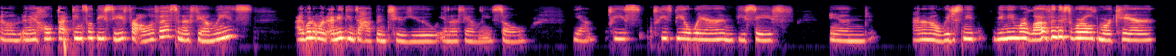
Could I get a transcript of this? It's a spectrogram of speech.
Um, and I hope that things will be safe for all of us and our families. I wouldn't want anything to happen to you and our family. So, yeah, please, please be aware and be safe. And I don't know, we just need we need more love in this world, more care,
